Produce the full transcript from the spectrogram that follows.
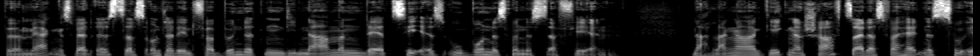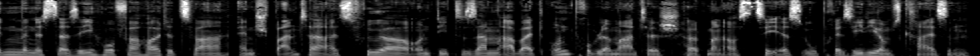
Bemerkenswert ist, dass unter den Verbündeten die Namen der CSU-Bundesminister fehlen. Nach langer Gegnerschaft sei das Verhältnis zu Innenminister Seehofer heute zwar entspannter als früher und die Zusammenarbeit unproblematisch, hört man aus CSU-Präsidiumskreisen.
